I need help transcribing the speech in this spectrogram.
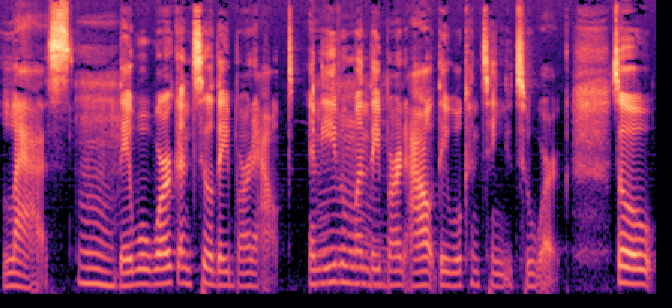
last. Mm. They will work until they burn out. And even when they burn out, they will continue to work. So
